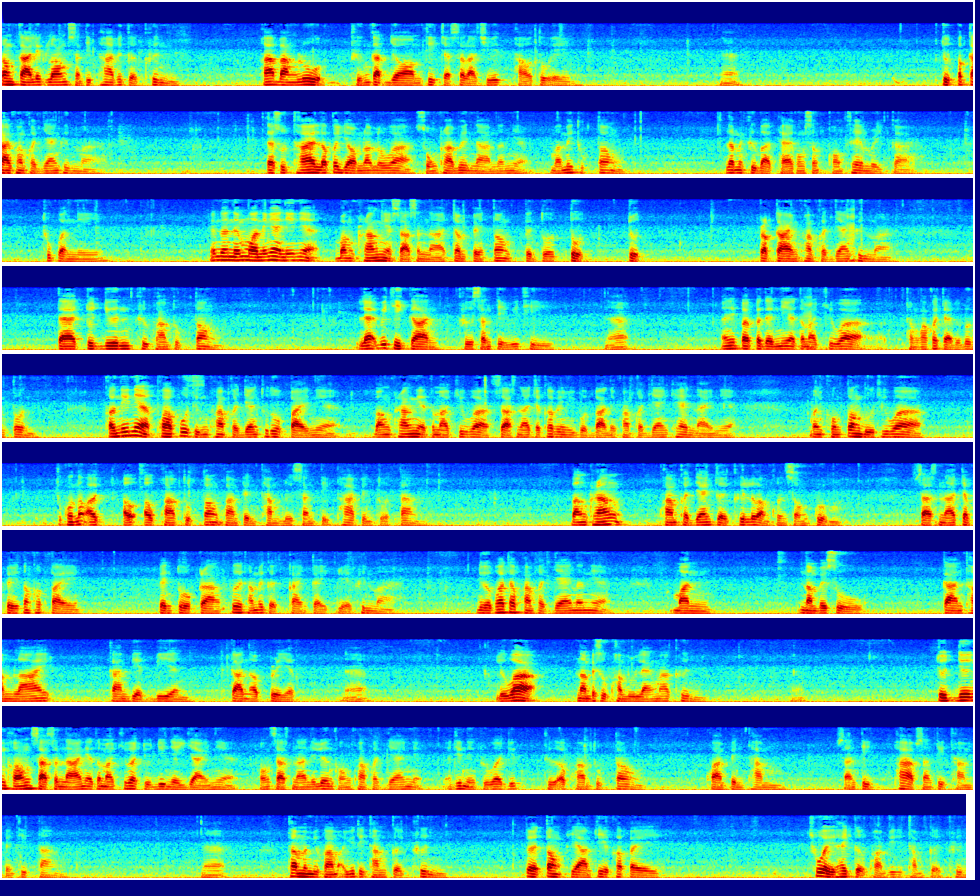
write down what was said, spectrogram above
ต้องการเรียกร้องสันติภาพให้เกิดขึ้น พระบางรูปถึงกับยอมที่จะสละชีวิตเผาตัวเองนะจุดประกายความขัดแย้งขึ้นมา แต่สุดท้ายเราก็ยอมรับแล้วว่า สงครามเวียดนามนั้นเนี่ยมันไม่ถูกต้อง และมันคือบาดแผลของของประเทศอเมริกา ทุกวันนี้ดังนั้นในมองในแง่นี้เนี่ยบางครั้งเนี่ยศาสนาจำเป็นต้องเป็นตัวตุดจุดประกายความขัดแย้งขึ้นมา แต่จุดยืนคือความถูกต้อง และวิธีการคือสันติวิธีนะฮะอันนี้ประเด็นนี้อาตมาคิดว่าทำความเข้าใจไปเบื้องต้น คราวนี้เนี่ยพอพูดถึงความขัดแย้งทั่วไปเนี่ยบางครั้งเนี่ยตมาคิดว่าศาสนาจะเข้าไปมีบทบาทในความขัดแย้งแค่ไหนเนี่ยมันคงต้องดูที่ว่าทุกคนต้องเอาเอาเอาความถูกต้องความเป็นธรรมหรือสันติภาพเป็นตัวตั้ง บางครั้งความขัดแย้งเกิดขึ้นระหว่างคนสองกลุ่ม ศาสนาจำเป็นต้องเข้าไปเป็นตัวกลางเพื่อทำให้เกิดการไก่เกลี่ยขึ้นมาโดยเฉพาะถ้าความขัดแย้งนั้นเนี่ยมันนำไปสู่การทำร้าย การเบียดเบียน การเอาเปรียบนะฮะหรือว่านำไปสู่ความรุนแรงมากขึ้น จุดยืนของศาสนาเนี่ยตมาคิดว่าจุดยืนใหญ่ๆเนี่ยของศาสนาในเรื่องของความขัดแย้งเนี่ยอันที่หนึ่งคือว่ายึดถือเอาความถูกต้อง ความเป็นธรรม สันติภาพสันติธรรมเป็นที่ตั้งนะถ้ามันมีความอายุติธรรมเกิดขึ้นก็ต้องพยายามที่จะเข้าไปช่วยให้เกิดความยุติธรรมเกิดขึ้น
